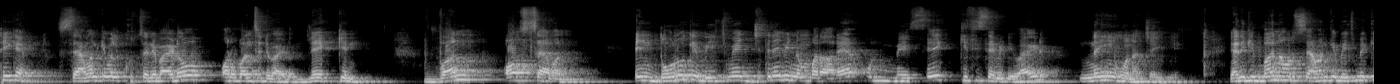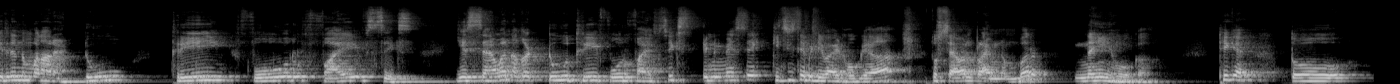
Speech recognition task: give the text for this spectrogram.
ठीक है? सेवन केवल खुद से डिवाइड हो और वन से डिवाइड हो। लेकिन वन और सेवन इन दोनों के बीच में जितने भी नंबर आ रहे हैं, उनमें से किसी से भी डिवाइड नहीं होना चाहिए। यानी कि वन और सेवन के बीच में कितने नंबर आ रहे हैं? Two three four five six ये सेवन अगर two three four five six इनमें से किसी से भी डिवाइड हो गया तो सेवन प्राइम नंबर नहीं होगा। ठीक है? तो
